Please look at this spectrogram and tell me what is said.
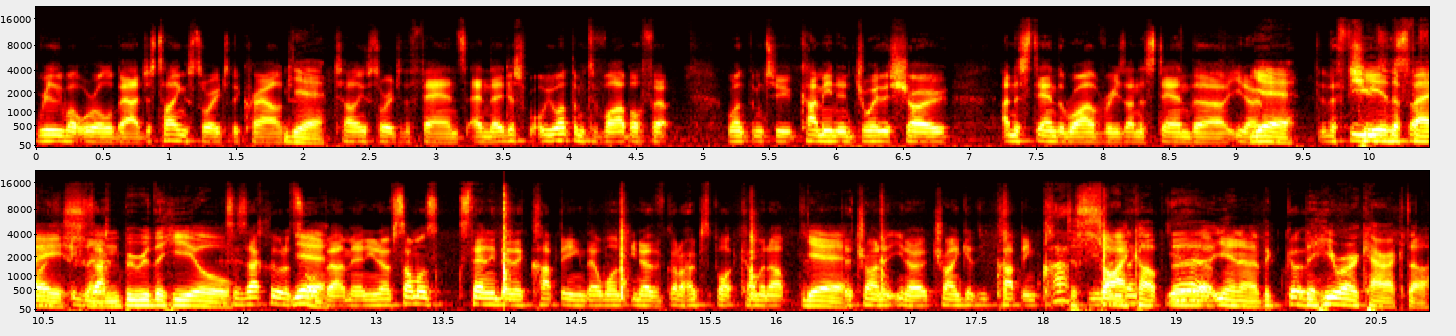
really what we're all about, just telling a story to the crowd, Yeah. telling a story to the fans, and they just we want them to vibe off it. We want them to come in, enjoy the show, understand the rivalries, understand the you know yeah. the, the Cheer the like- face exactly. and boo the heel. That's exactly what it's Yeah. all about, man. You know, if someone's standing there, they're clapping, they want, you know, they've got a hope spot coming up. Yeah. They're trying to, you know, try and get you clapping, clap. To know, psych like, up yeah. the, you know, the, Go- the hero character.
